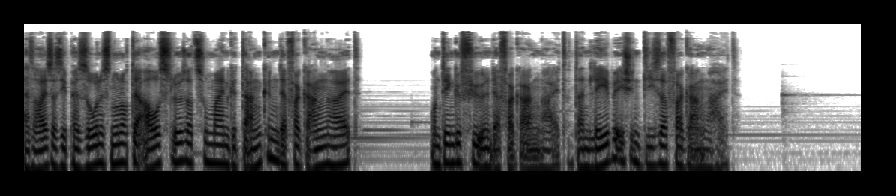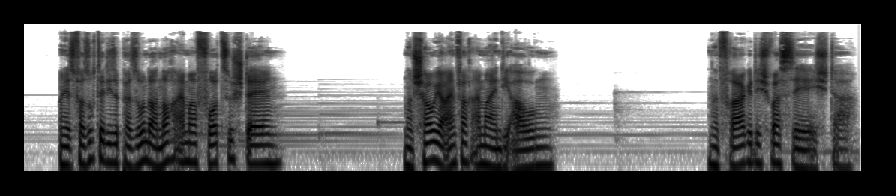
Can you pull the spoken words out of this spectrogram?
Also heißt das, die Person ist nur noch der Auslöser zu meinen Gedanken der Vergangenheit und den Gefühlen der Vergangenheit. Und dann lebe ich in dieser Vergangenheit. Und jetzt versucht er diese Person doch noch einmal vorzustellen. Und dann schau ihr einfach einmal in die Augen. Und dann frage dich, was sehe ich da?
